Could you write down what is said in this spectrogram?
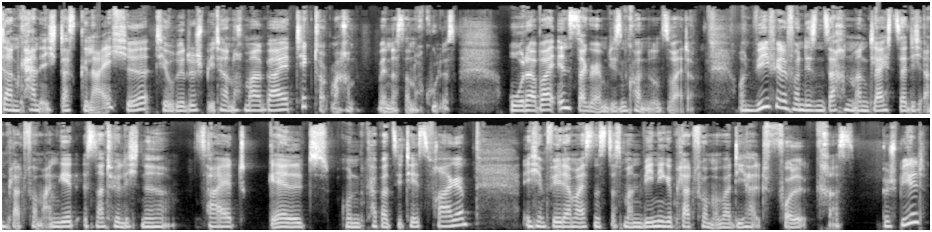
dann kann ich das Gleiche theoretisch später nochmal bei TikTok machen, wenn das dann noch cool ist. Oder bei Instagram, diesen Content und so weiter. Und wie viel von diesen Sachen man gleichzeitig an Plattformen angeht, ist natürlich eine Zeit, Geld und Kapazitätsfrage. Ich empfehle ja meistens, dass man wenige Plattformen, aber die halt voll krass bespielt.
